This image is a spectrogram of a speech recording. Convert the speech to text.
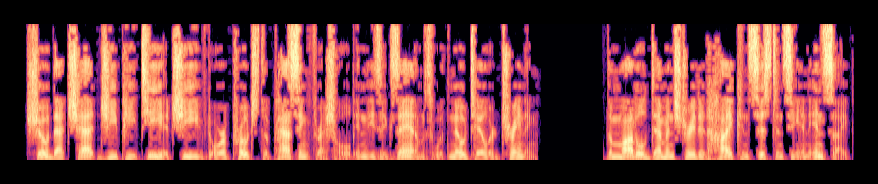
showed that ChatGPT achieved or approached the passing threshold in these exams with no tailored training. The model demonstrated high consistency and insight,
